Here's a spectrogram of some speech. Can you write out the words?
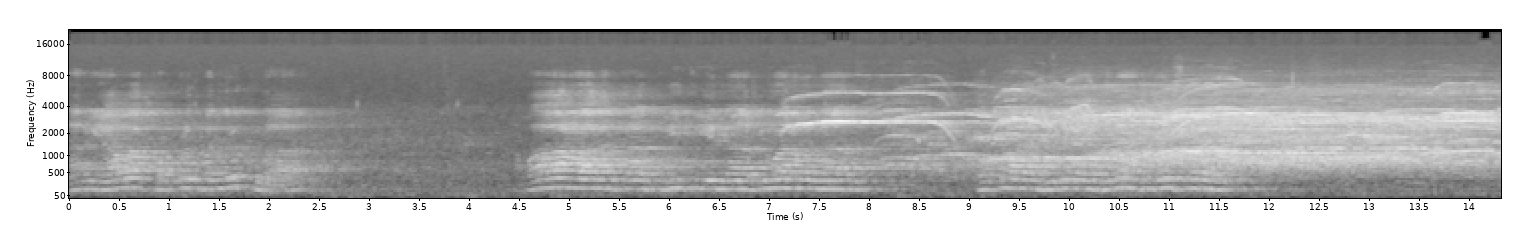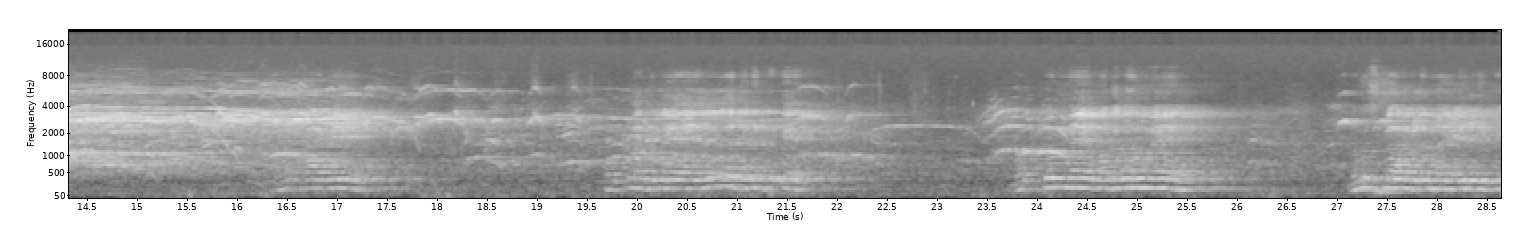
ನಾನು ಯಾವಾಗ ಕೊಪ್ಪಳಕ್ಕೆ ಬಂದರೂ ಕೂಡ ಅಪಾರವಾದಂತಹ ಪ್ರೀತಿಯನ್ನು, ಅಭಿಮಾನವನ್ನು ಕೊಪ್ಪಳ ಜಿಲ್ಲೆಯ ಜನ ತೋರಿಸ್ತಾರೆ. ಅದಕ್ಕಾಗಿ ಕೊಪ್ಪಳ ಜಿಲ್ಲೆಯ ಎಲ್ಲ ಜನತೆಗೆ ಮತ್ತೊಮ್ಮೆ ಮಗದೊಮ್ಮೆ ನಮಸ್ಕಾರಗಳನ್ನು ಹೇಳಲಿಕ್ಕೆ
